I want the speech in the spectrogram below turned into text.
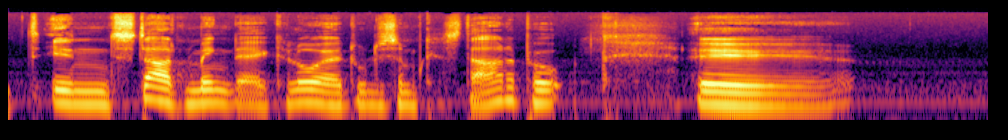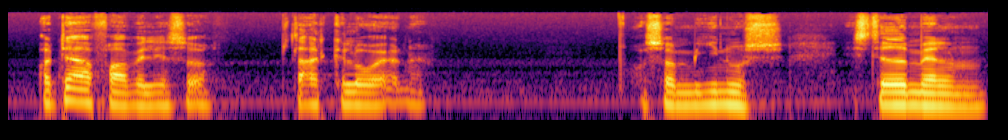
et, en startmængde af kalorier, du ligesom kan starte på. Øh, og derfra vil jeg så starte kalorierne. Og så minus i stedet mellem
